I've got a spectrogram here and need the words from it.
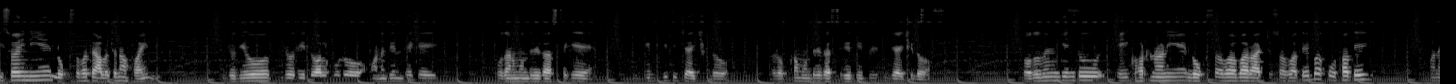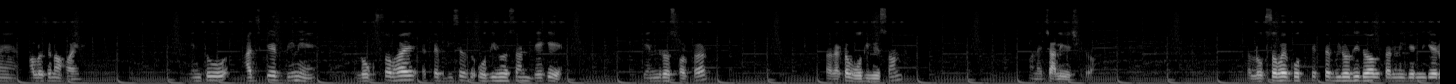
বিষয় নিয়ে লোকসভাতে আলোচনা হয়নি। যদিও বিরোধী দলগুলো অনেকদিন থেকেই প্রধানমন্ত্রীর কাছ থেকে বিবৃতি চাইছিল রক্ষামন্ত্রীর কাছ থেকে বিবৃতি চাইছিল। ততদিন কিন্তু এই ঘটনা নিয়ে লোকসভা বা রাজ্যসভাতে বা কোথাতেই মানে আলোচনা হয়নি। কিন্তু আজকের দিনে লোকসভায় একটা বিশেষ অধিবেশন ডেকে কেন্দ্র সরকার তার একটা অধিবেশন মানে চালিয়েছিল। লোকসভায় প্রত্যেকটা বিরোধী দল তার নিজের নিজের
